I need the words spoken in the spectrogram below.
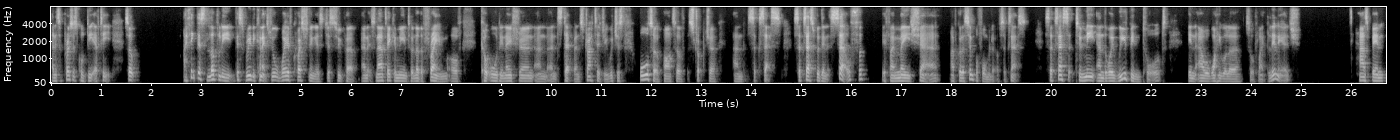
and it's a process called DFT. So I think this lovely, this really connects. Your way of questioning is just superb. And it's now taken me into another frame of coordination and, and step and strategy, which is also part of structure and success. Success within itself, if I may share, I've got a simple formula of success. Success to me and the way we've been taught in our Wahiwala sort of like lineage has been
